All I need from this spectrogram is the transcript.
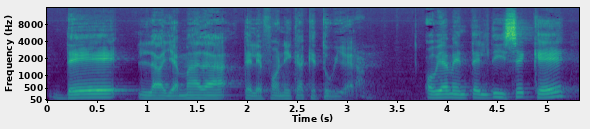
de la llamada telefónica que tuvieron. Obviamente él dice que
